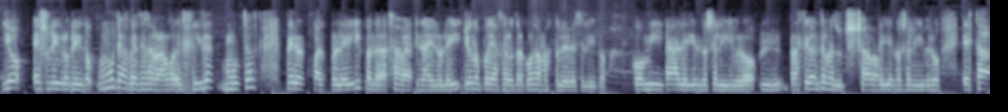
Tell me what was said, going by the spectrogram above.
Yo es un libro que he leído muchas veces a lo largo de mi vida, muchas, pero cuando lo leí, cuando era chavalina y lo leí, yo no podía hacer otra cosa más que leer ese libro. Comía leyendo ese libro, mm, prácticamente me duchaba leyendo ese libro, estaba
